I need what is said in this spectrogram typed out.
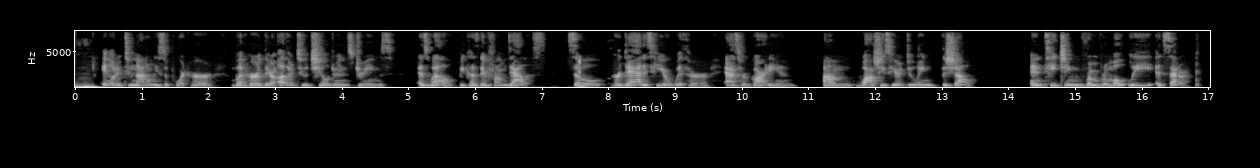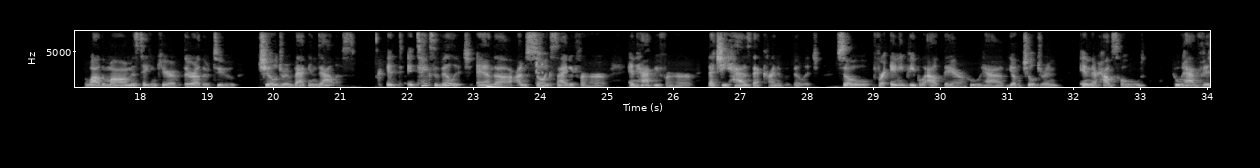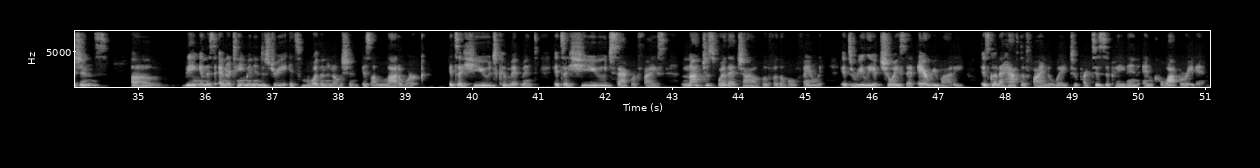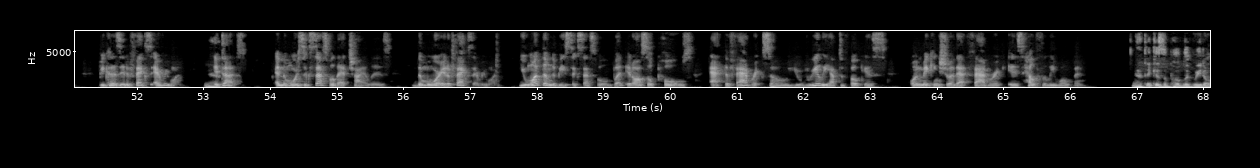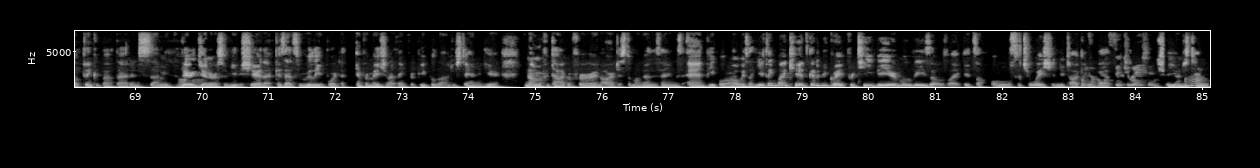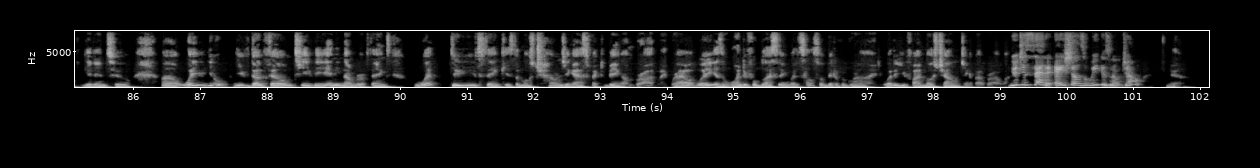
mm-hmm. in order to not only support her, but her their other two children's dreams as well, because they're from Dallas. So her dad is here with her as her guardian um, while she's here doing the show and teaching from remotely, etc. While the mom is taking care of their other two children back in Dallas. It it takes a village, and uh, I'm so excited for her and happy for her that she has that kind of a village. So for any people out there who have young children in their household, who have visions of being in this entertainment industry, it's more than an ocean. It's a lot of work. It's a huge commitment. It's a huge sacrifice, not just for that child, but for the whole family. It's really a choice that everybody is going to have to find a way to participate in and cooperate in because it affects everyone. Yeah. It does. And the more successful that child is, the more it affects everyone. You want them to be successful, but it also pulls at the fabric. So you really have to focus on making sure that fabric is healthily woven. I think as the public, we don't think about that. And I mean, very oh. generous of you to share that because that's really important information, I think, for people to understand and hear. You know, I'm a photographer and artist, among other things. And people are always like, you think my kid's going to be great for TV or movies? I was like, it's a whole situation you're talking it's about. a whole situation. I'm sure you understand uh-huh. what you get into. Uh, what do you, you know, you've done film, TV, any number of things. What do you think is the most challenging aspect of being on Broadway? Broadway is a wonderful blessing, but it's also a bit of a grind. What do you find most challenging about Broadway? You just said it. Eight shows a week is no joke. Yeah.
